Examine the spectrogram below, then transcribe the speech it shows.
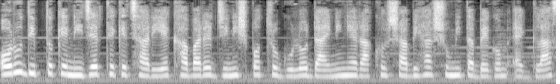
অরু দীপ্তকে নিজের থেকে ছাড়িয়ে খাবারের জিনিসপত্রগুলো ডাইনিংয়ে রাখল সাবিহা, সুমিতা বেগম এক গ্লাস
